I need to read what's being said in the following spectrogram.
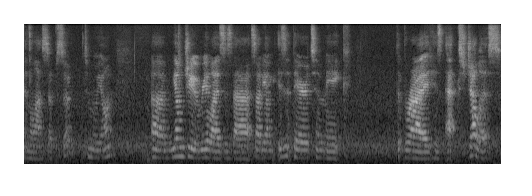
in the last episode to Muyon. Um, Youngju realizes that Sada Young isn't there to make the bride, his ex, jealous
